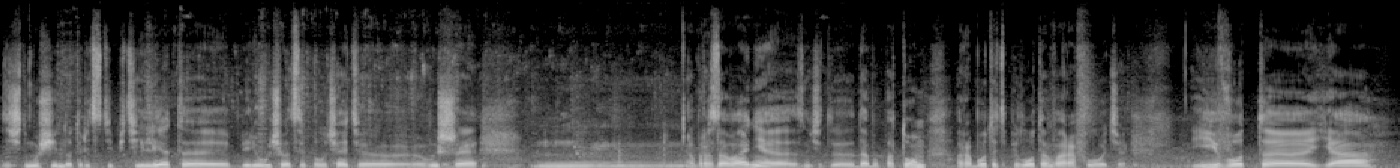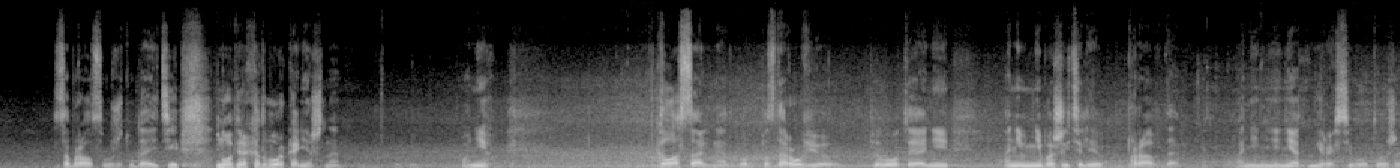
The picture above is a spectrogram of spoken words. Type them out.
значит, мужчин до 35 лет э, переучиваться и получать высшее образование, значит, дабы потом работать пилотом в аэрофлоте. И вот э, я собрался уже туда идти. Но оперходбор, конечно, у них колоссальный отбор по здоровью. Пилоты, они, они небожители, правда. Они не, не от мира сего тоже.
